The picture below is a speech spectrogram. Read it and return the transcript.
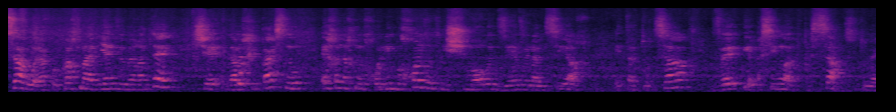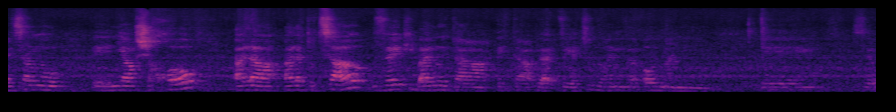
שהתוצר הוא היה כל כך מעניין ומרתק, שגם חיפשנו איך אנחנו יכולים בכל זאת לשמור את זה ולהנציח את התוצר, ועשינו הדפסה, זאת אומרת, שמנו אה, נייר שחור על, ה, על התוצר, וקיבלנו את ה... את ה ויצאו דברים מאוד מעניינים. אה, זהו.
